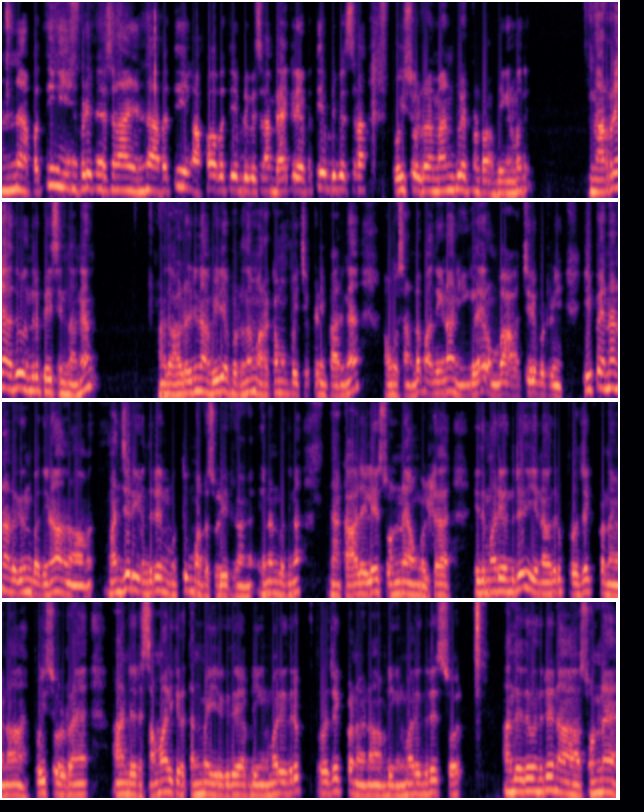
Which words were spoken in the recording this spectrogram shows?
என்ன பத்தி நீ எப்படி பேசலாம் என்ன பத்தி எங்க அப்பா பத்தி எப்படி பேசலாம் பேக்கரியை பத்தி எப்படி பேசலாம் பொய் சொல்ற மேன்புலேட் பண்றோம் அப்படிங்கிற மாதிரி நிறைய அது வந்து பேசியிருந்தாங்க. அது ஆல்ரெடி நான் வீடியோ போட்டிருந்தேன். மறக்காம போய் செக் பண்ணி பாருங்க. அவங்க சண்டை பாத்தீங்கன்னா நீங்களே ரொம்ப ஆச்சரியப்படுறீங்க இப்போ என்ன நடக்குதுன்னு பாத்தீங்கன்னா மஞ்சரி வந்துட்டு முத்துக்குமார்ட்ட சொல்லியிருக்காங்க என்னன்னு பாத்தீங்கன்னா நான் காலையிலேயே சொன்னேன் அவங்கள்ட்ட. இது மாதிரி வந்துட்டு என்ன வந்து ப்ரொஜெக்ட் பண்ண வேணாம் போய் சொல்றேன். அண்ட் சமாளிக்கிற தன்மை இருக்குது அப்படிங்கிற மாதிரி வந்துட்டு ப்ரொஜெக்ட் பண்ண வேணாம் அப்படிங்கிற மாதிரி வந்துட்டு சொல் அந்த இது வந்துட்டு நான் சொன்னேன்.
